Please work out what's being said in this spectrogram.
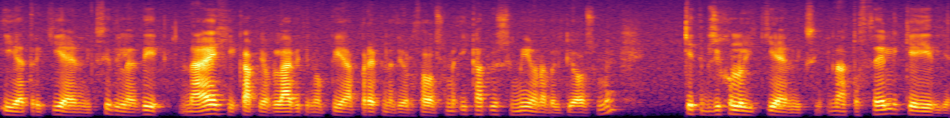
Η ιατρική ένδειξη, δηλαδή να έχει κάποια βλάβη την οποία πρέπει να διορθώσουμε ή κάποιο σημείο να βελτιώσουμε και την ψυχολογική ένδειξη, να το θέλει και η ίδια.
